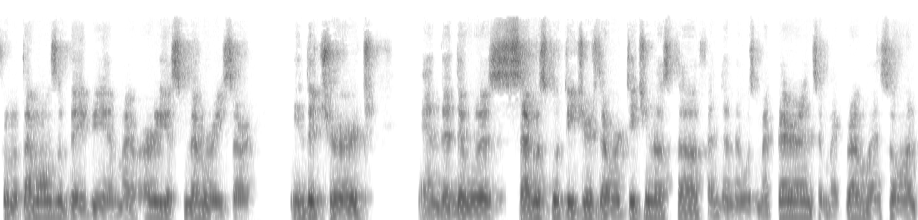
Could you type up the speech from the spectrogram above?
from the time I was a baby, and my earliest memories are in the church. And then there was Sabbath school teachers that were teaching us stuff, and then there was my parents and my grandma and so on.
